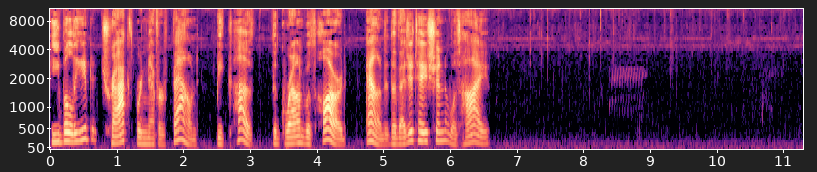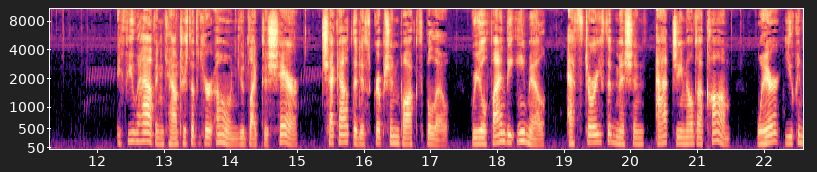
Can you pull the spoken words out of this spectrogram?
he believed tracks were never found because the ground was hard and the vegetation was high. If you have encounters of your own you'd like to share, check out the description box below, where you'll find the email sstorysubmissions at gmail.com, where you can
